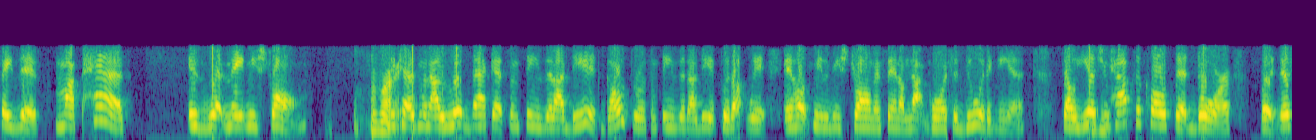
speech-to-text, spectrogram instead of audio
say this, my past is what made me strong. Right. Because when I look back at some things that I did go through some things that I did put up with, it helps me to be strong and saying I'm not going to do it again. So yes, mm-hmm. you have to close that door, but there's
